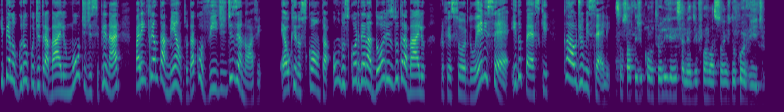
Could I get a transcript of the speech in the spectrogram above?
e pelo Grupo de Trabalho Multidisciplinar para Enfrentamento da Covid-19. É o que nos conta um dos coordenadores do trabalho, professor do NCE e do PESC, Cláudio Micelli. São softwares de controle e gerenciamento de informações do Covid.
